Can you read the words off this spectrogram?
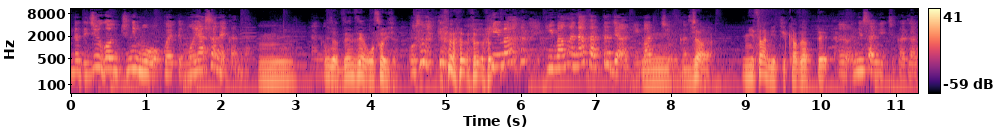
だって15日にもうこうやって燃やさないかんだ。うん。じゃあ全然遅いじゃん。遅いけど 暇暇がなかったじゃん暇っちゅうんかうん。じゃあ23日飾って。うん、23日飾っ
